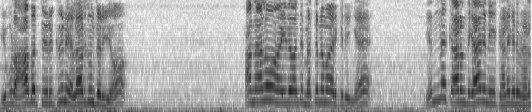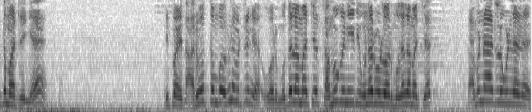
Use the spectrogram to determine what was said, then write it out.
இவ்வளவு ஆபத்து இருக்குன்னு எல்லாருக்கும் தெரியும். ஆனாலும் இதை வந்து மெத்தனமா இருக்கிறீங்க. என்ன காரணத்துக்காக நீங்க கணக்கெடுப்பு நடத்த மாட்டீங்க? இப்ப இந்த 69 விட்டுருங்க. ஒரு முதலமைச்சர் சமூக நீதி உணர்வுள்ள ஒரு முதலமைச்சர் தமிழ்நாட்டில் உள்ள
